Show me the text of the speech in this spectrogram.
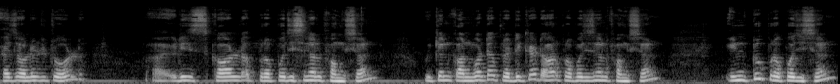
as already told uh, it is called a propositional function. We can convert a predicate or propositional function into proposition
